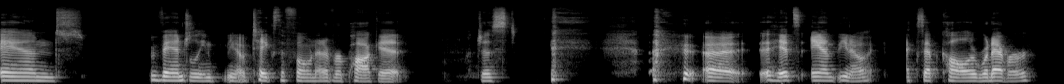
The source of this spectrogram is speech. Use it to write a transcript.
and Evangeline, you know, takes the phone out of her pocket, just uh hits and, you know, accept call or whatever.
